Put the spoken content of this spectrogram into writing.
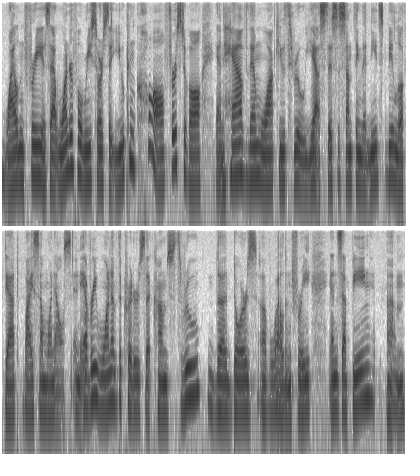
Wild and Free is that wonderful resource that you can call, first of all, and have them walk you through. Yes, this is something that needs to be looked at by someone else. And every one of the critters that comes through the doors of Wild and Free ends up being. Um,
